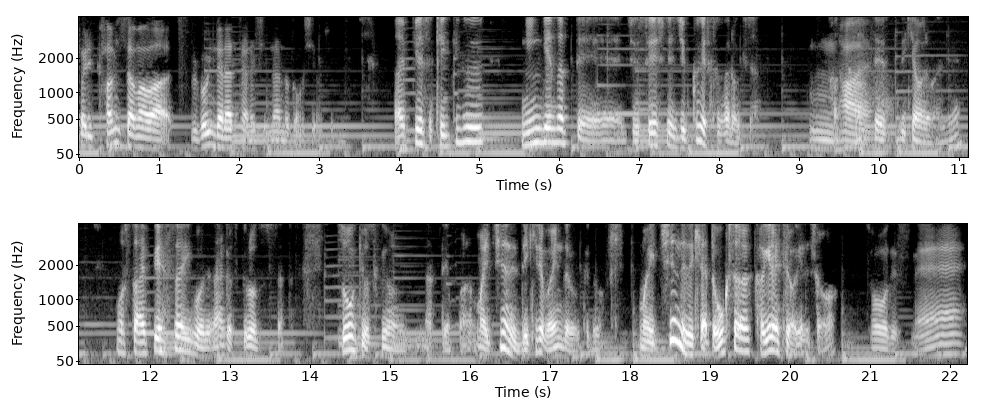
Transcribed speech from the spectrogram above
ぱり神様はすごいんだなって話になるのかもしれません。iPS 結局人間だって受精して10ヶ月かかるわけじゃん。うん、かはい完成出来上がるまでね。そうすると iPS 細胞で何か作ろうとしたと、臓器を作るのになって、やっぱ、まあ1年でできればいいんだろうけど、まあ1年でできたって大きさが限られてるわけでしょ？そうですね。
